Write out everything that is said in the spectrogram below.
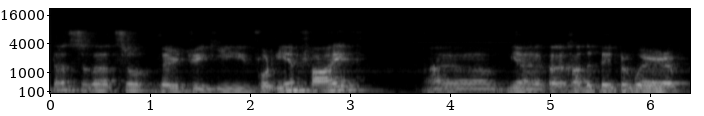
That's that's very tricky. For the M5, uh, yeah, I had a paper where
